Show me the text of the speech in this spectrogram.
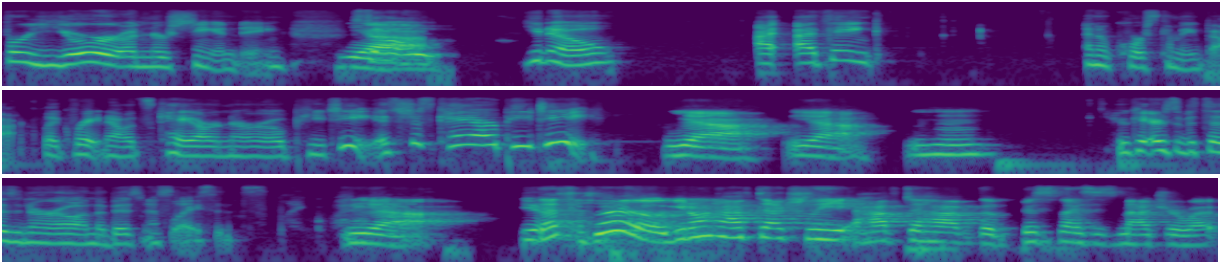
for your understanding. Yeah. So, you know, I, I think, and of course, coming back, like right now it's KR Neuro PT. It's just KRPT. yeah. Yeah. Mm-hmm. Who cares if it says neuro on the business license? Like. Yeah. You know, That's true. You don't have to actually have to have the business license match or what.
